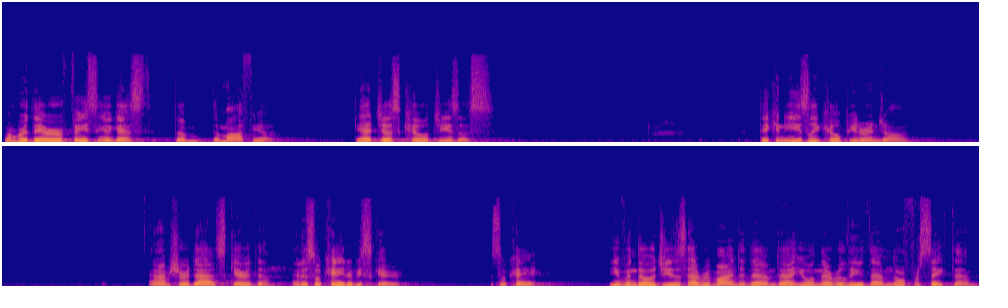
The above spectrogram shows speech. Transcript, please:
Remember, they're facing against the, the mafia. They had just killed Jesus. They can easily kill Peter and John. And I'm sure that scared them. And it's okay to be scared. It's okay even though Jesus had reminded them that he will never leave them nor forsake them.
